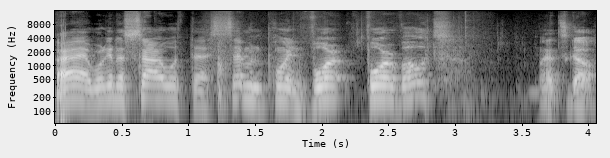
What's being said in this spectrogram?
Alright, we're going to start with the 7.4 volt. Let's go.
